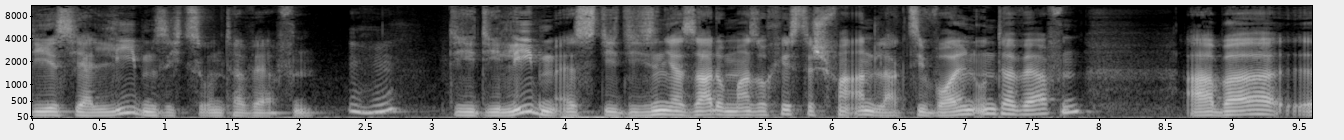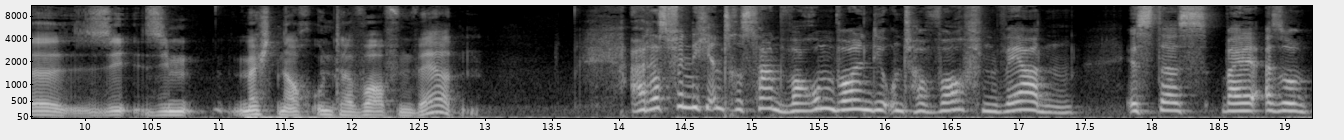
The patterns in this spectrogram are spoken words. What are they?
die es ja lieben, sich zu unterwerfen. Die, die lieben es, die, die sind ja sadomasochistisch veranlagt. Sie wollen unterwerfen, aber äh, sie, sie möchten auch unterworfen werden. Aber das finde ich interessant. Warum wollen die unterworfen werden? Ist das, weil, also,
